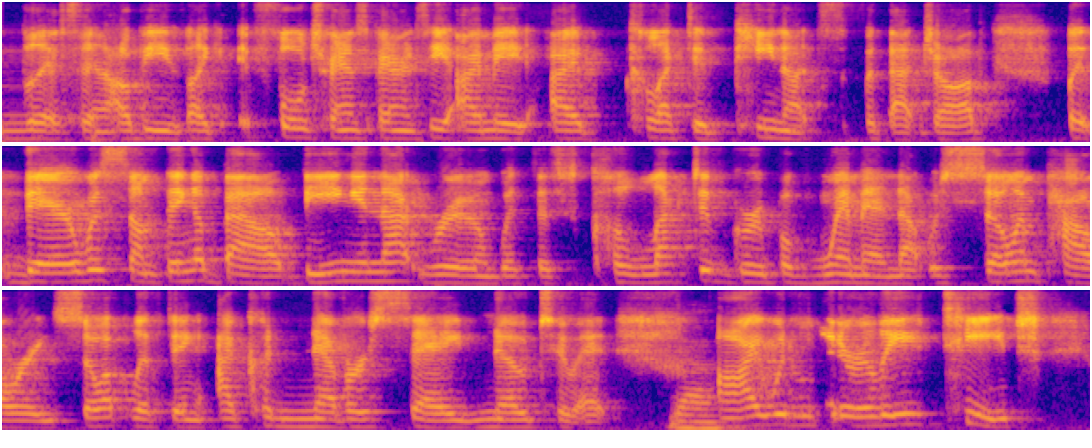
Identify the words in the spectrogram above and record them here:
listen i'll be like full transparency i made i collected peanuts with that job but there was something about being in that room with this collective group of women that was so empowering so uplifting i could never say no to it yeah. i would literally teach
